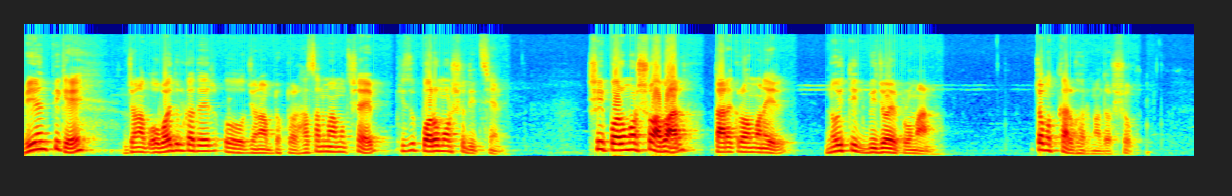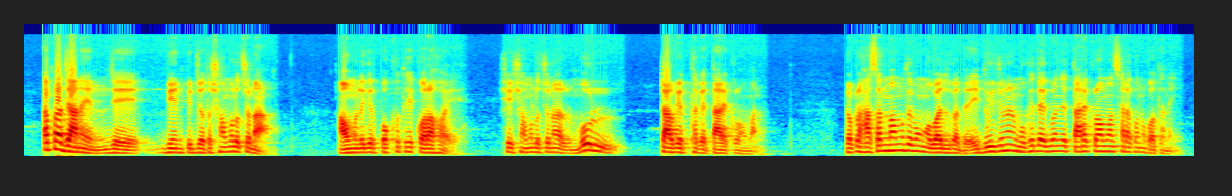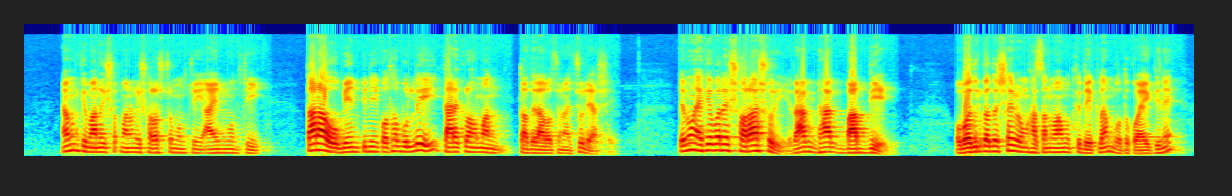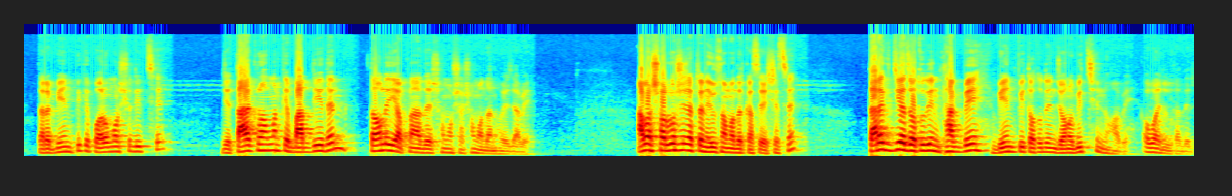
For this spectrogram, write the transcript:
বিএনপিকে জনাব ওবায়দুল কাদের ও জনাব ডক্টর হাসান মাহমুদ সাহেব কিছু পরামর্শ দিচ্ছেন। সেই পরামর্শ আবার তারেক রহমানের নৈতিক বিজয়ের প্রমাণ। চমৎকার ঘটনা, দর্শক। আপনারা জানেন যে বিএনপির যত সমালোচনা আওয়ামী লীগের পক্ষ থেকে করা হয়, সেই সমালোচনার মূল টার্গেট থাকে তারেক রহমান। ডক্টর হাসান মাহমুদ এবং ওবায়দুল কাদের এই দুইজনের মুখে দেখবেন যে তারেক রহমান ছাড়া কোনো কথা নেই। এমনকি মানুষ মাননীয় স্বরাষ্ট্রমন্ত্রী, আইনমন্ত্রী, তারাও বিএনপি নিয়ে কথা বললেই তারেক রহমান তাদের আলোচনায় চলে আসে। এবং একেবারে সরাসরি রাগ ঢাক বাদ দিয়ে ওবায়দুল কাদের সাহেব এবং হাসান মাহমুদকে দেখলাম গত কয়েকদিনে। তারা বিএনপিকে পরামর্শ দিচ্ছে যে, তারেক রহমানকে বাদ দিয়ে দেন, তাহলেই আপনাদের সমস্যা সমাধান হয়ে যাবে। আবার সর্বশেষ একটা নিউজ আমাদের কাছে এসেছে। তারেক জিয়া যতদিন থাকবে, বিএনপি ততদিন জনবিচ্ছিন্ন হবে, ওবায়দুল কাদের।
